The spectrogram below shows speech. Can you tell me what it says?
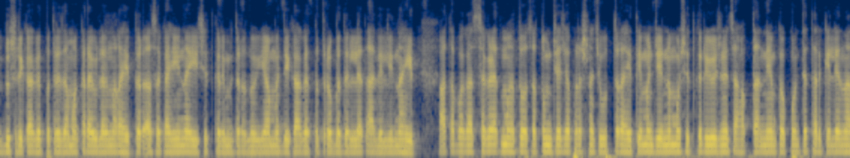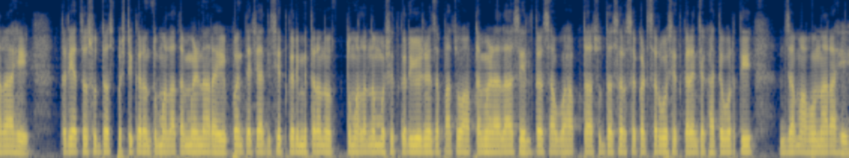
दुसरे कागदपत्रे जमा करावी लागणार आहेत. तर असं काही नाही शेतकरी मित्रांनो यामध्ये कागदपत्र बदलण्यात आलेली नाहीत. आता बघा सगळ्यात महत्त्वाचा तुमच्या ज्या प्रश्नाचे उत्तर आहे ते म्हणजे नमो शेतकरी योजनेचा हप्ता नेमका कोणत्या तारखेला येणार आहे? तर याचं सुद्धा स्पष्टीकरण तुम्हाला आता मिळणार आहे. पण त्याच्या आधी शेतकरी मित्रांनो तुम्हाला नमो शेतकरी योजनेचा पाचवा हप्ता मिळाला असेल तर सहावा हप्ता सुद्धा सरसकट सर्व शेतकऱ्यांच्या खात्यावरती जमा होणार आहे.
